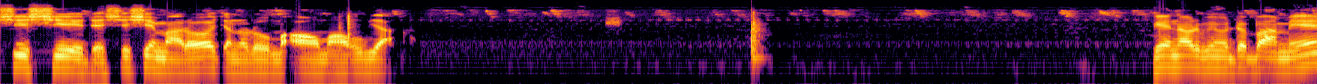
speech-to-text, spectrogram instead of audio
ရှစ်ရှစ်တဲ့ရှစ်ရှစ်မှာတော့ကျွန်တော်တို့မအောင်ပါဘူးဗျကဲနောက်တစ်ပြင်ကိုတက်ပါမယ်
